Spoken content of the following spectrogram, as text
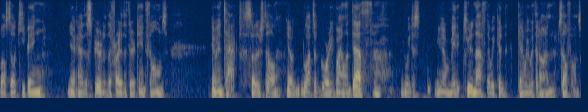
while still keeping you know kind of the spirit of the Friday the Thirteenth films, you know, intact. So there's still you know lots of gory, violent death. We just you know made it cute enough that we could get away with it on cell phones.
